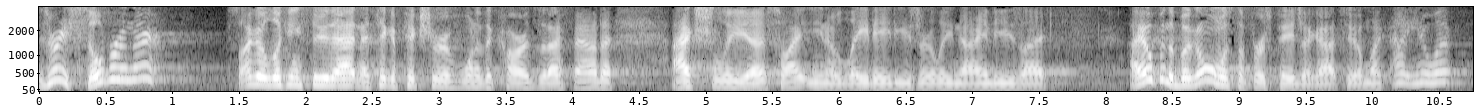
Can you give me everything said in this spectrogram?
Is there any silver in there? So I go looking through that and I take a picture of one of the cards that I found. I, I actually, uh, so I, you know, late 80s, early 90s, I, I opened the book, almost the first page I got to. I'm like, oh, you know what?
